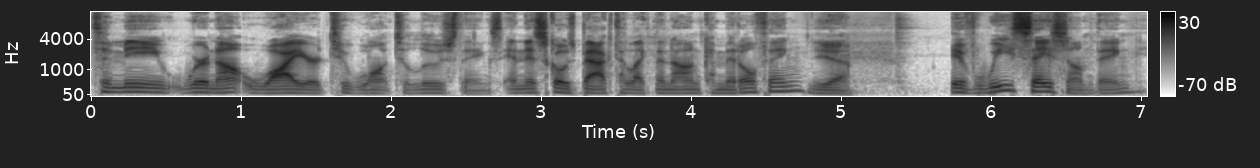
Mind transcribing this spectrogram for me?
to me, we're not wired to want to lose things. And this goes back to like the non-committal thing. Yeah. If we say something,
